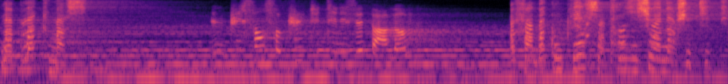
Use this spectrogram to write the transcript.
La Black Mass. Une puissance occulte utilisée par l'homme afin d'accomplir sa transition énergétique.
